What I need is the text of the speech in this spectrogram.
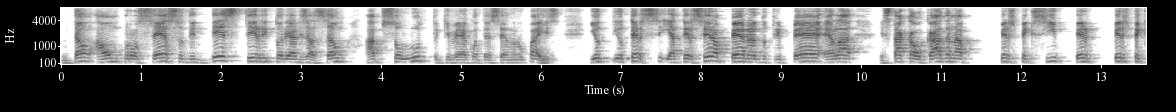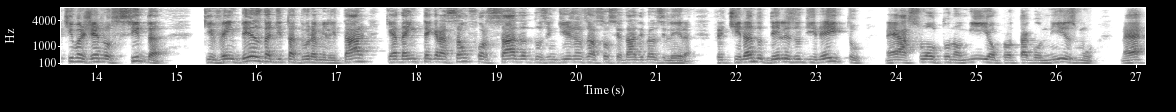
Então, há um processo de desterritorialização absoluta que vem acontecendo no país. E, o, e, o e a terceira perna do tripé, ela está calcada na perspectiva, per, perspectiva genocida que vem desde a ditadura militar, que é da integração forçada dos indígenas à sociedade brasileira, retirando deles o direito né, à sua autonomia, ao protagonismo, né,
